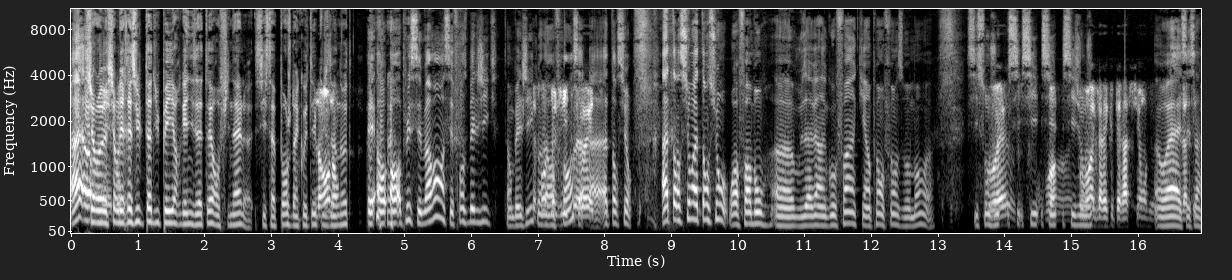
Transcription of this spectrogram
Ah, sur, sur les résultats du pays organisateur, au final, si ça penche d'un côté plus d'un autre. Et en, plus, c'est marrant, c'est France-Belgique. T'es en Belgique, on est en France. Attention, attention, attention. Enfin bon, euh, vous avez un Goffin qui est un peu en feu en ce moment. Euh si son ouais, si, si, si, si la récupération. ouais, c'est ça.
